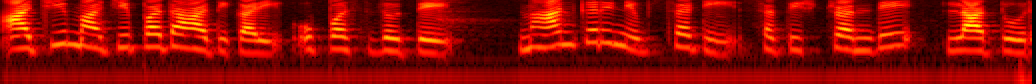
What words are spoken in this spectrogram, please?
आजी माजी पदाधिकारी उपस्थित होते. महानकरी न्यूजसाठी सतीश चंदे लातूर.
